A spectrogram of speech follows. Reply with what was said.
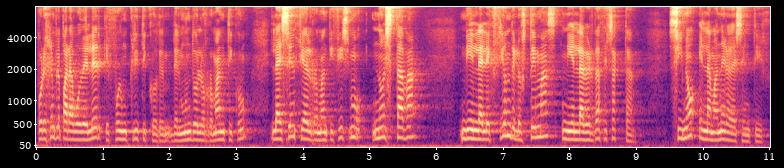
Por ejemplo, para Baudelaire, que fue un crítico del mundo de lo romántico, la esencia del romanticismo no estaba ni en la elección de los temas ni en la verdad exacta, sino en la manera de sentir.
